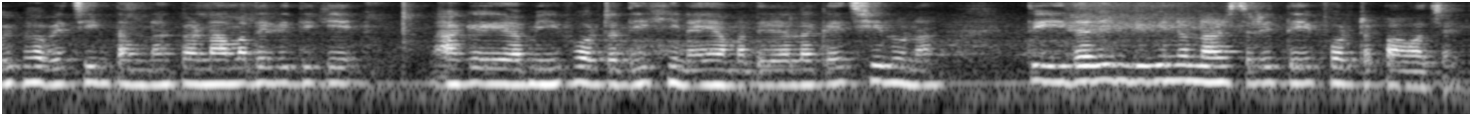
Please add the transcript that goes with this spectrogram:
ওইভাবে চিনতাম না। কারণ আমাদের এদিকে আগে আমি এই ফলটা দেখি নাই, আমাদের এলাকায় ছিল না। তো ইদানিং বিভিন্ন নার্সারিতে এই ফলটা পাওয়া যায়।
